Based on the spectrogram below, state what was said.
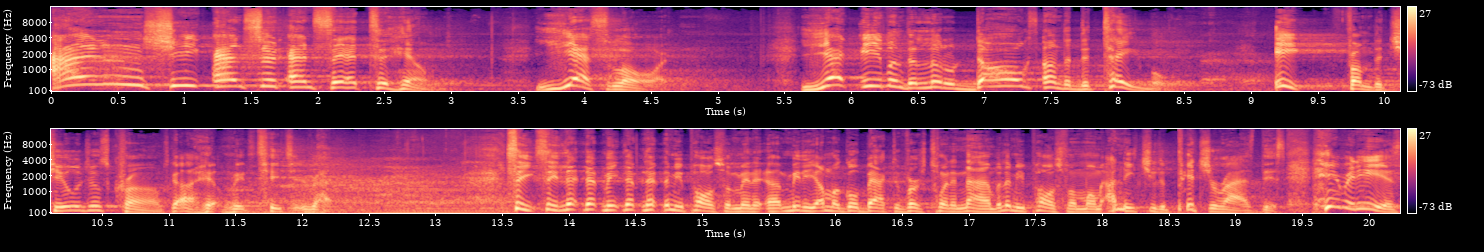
and she answered and said to him, Yes, Lord. Yet even the little dogs under the table eat from the children's crumbs. God help me to teach it right. See, see, let, let me, let, let, me pause for a minute. Uh, immediately, I'm going to go back to verse 29, but let me pause for a moment. I need you to picturize this. Here it is,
